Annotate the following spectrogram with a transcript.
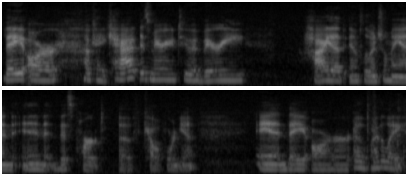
They are, okay, Kat is married to a very high up influential man in this part of California. And they are, oh, by the way,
